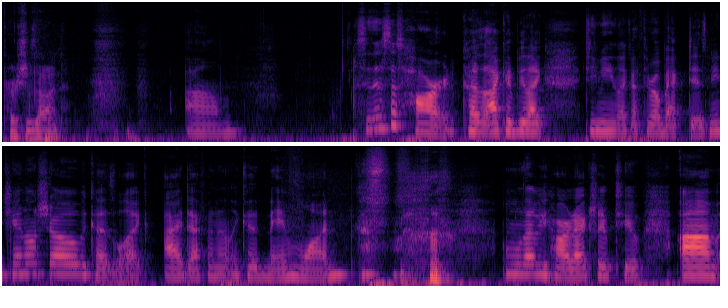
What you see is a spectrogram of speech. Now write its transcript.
Pressure's on. Um, see, this is hard because I could be like, do you mean like a throwback Disney Channel show? Because like I definitely could name one. well, that'd be hard. I actually have two. Um,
